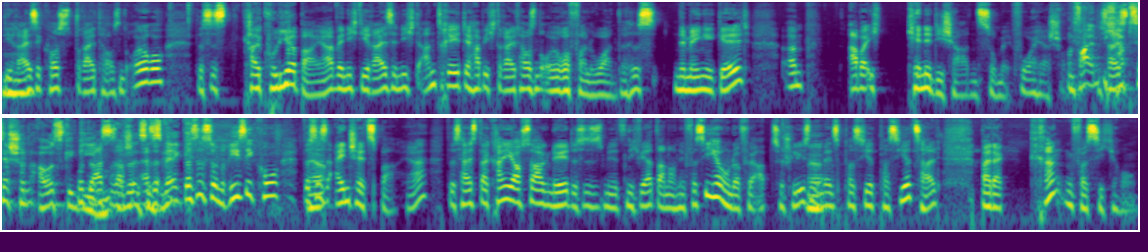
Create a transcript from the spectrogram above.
die mhm. Reise kostet 3000 Euro, das ist kalkulierbar. Ja, wenn ich die Reise nicht antrete, habe ich 3000 Euro verloren. Das ist eine Menge Geld. Ähm, aber ich kenne die Schadenssumme vorher schon. Und vor allem, das heißt, ich habe es ja schon ausgegeben. also schon, also weg. Das ist so ein Risiko, das ja. ist einschätzbar. Ja, Das heißt, da kann ich auch sagen, nee, das ist es mir jetzt nicht wert, da noch eine Versicherung dafür abzuschließen. Ja. Und wenn es passiert, passiert's halt. Bei der Krankenversicherung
